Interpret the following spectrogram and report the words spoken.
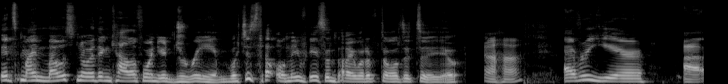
It's my most Northern California dream, which is the only reason that I would have told it to you. Uh huh. Every year, uh,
